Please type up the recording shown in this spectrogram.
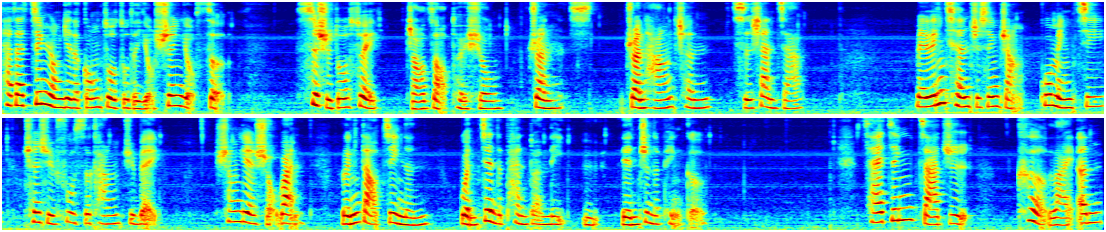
他在金融业的工作做得有声有色。四十多岁早早退休，转转行成慈善家。美林前执行长郭明基称许富斯康具备商业手腕、领导技能。稳健的判断力与廉政的品格。财经杂志克莱恩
